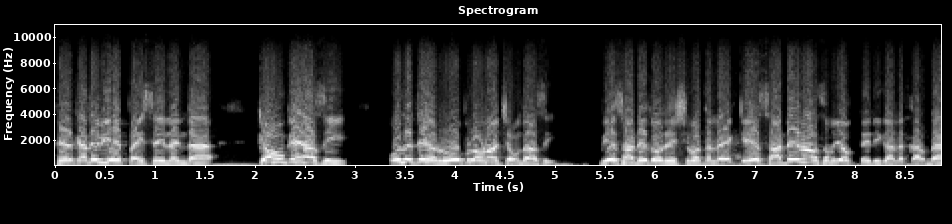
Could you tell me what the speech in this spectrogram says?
ਫਿਰ ਕਹਿੰਦੇ ਵੀ ਇਹ ਪੈਸੇ ਲੈਂਦਾ, ਕਿਉਂ ਕਿਹਾ ਸੀ? ਉਹਦੇ ਤੇ ਰੋਪ ਲਾਉਣਾ ਚਾਹੁੰਦਾ ਸੀ ਵੀ ਇਹ ਸਾਡੇ ਤੋਂ ਰਿਸ਼ਵਤ ਲੈ ਕੇ ਸਾਡੇ ਨਾਲ ਸਮਝੌਤੇ ਦੀ ਗੱਲ ਕਰਦਾ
